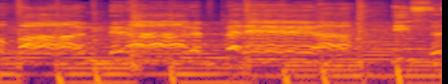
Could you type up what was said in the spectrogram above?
afán de dar pelea y se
